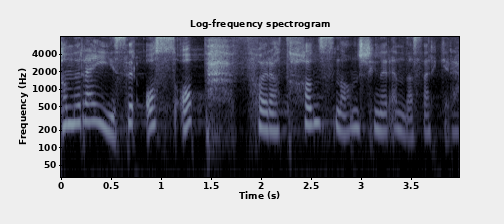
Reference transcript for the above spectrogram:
Han reiser oss opp for at hans navn skinner enda sterkere.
